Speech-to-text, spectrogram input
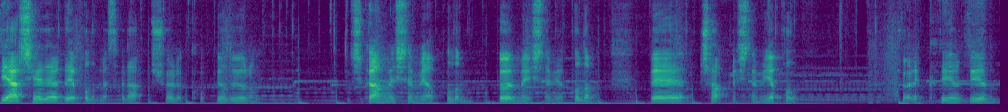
Diğer şeyleri de yapalım mesela. Şöyle kopyalıyorum. Çıkarma işlemi yapalım. Bölme işlemi yapalım. Ve çarpma işlemi yapalım. Şöyle clear diyelim.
